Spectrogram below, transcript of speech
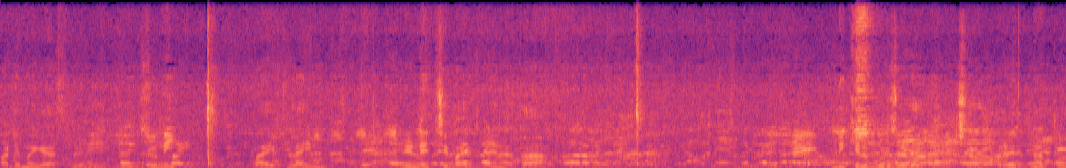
पाठीमागे असणारी ही जुनी पाईपलाईन ड्रेनेजची पाईपलाईन आता निखिल बुडजडे यांच्या प्रयत्नातून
